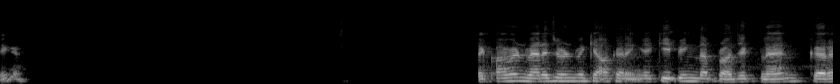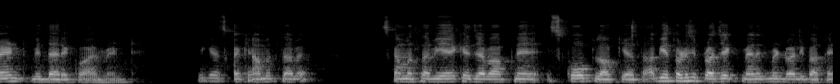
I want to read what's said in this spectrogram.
ठीक है? रिक्वायरमेंट मैनेजमेंट में क्या करेंगे? Keeping the project plan current with the requirement ठीक है, इसका क्या मतलब है? इसका मतलब ये है कि जब आपने स्कोप लॉक किया था, अब ये थोड़ी सी प्रोजेक्ट मैनेजमेंट वाली बातें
